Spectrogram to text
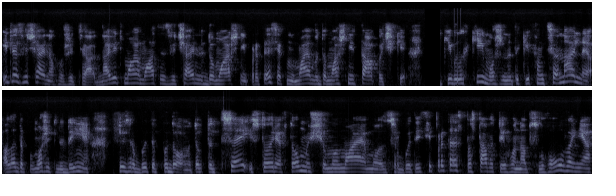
і для звичайного життя. Навіть має мати звичайний домашній процес, як ми маємо домашні тапочки. Які легкі, може не такі функціональні, але допоможуть людині щось зробити по дому. Тобто, це історія в тому, що ми маємо зробити цей протез, поставити його на обслуговування,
